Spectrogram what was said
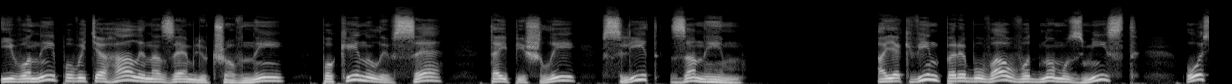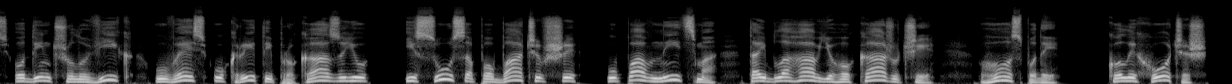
І вони повитягали на землю човни, покинули все та й пішли вслід за ним. А як він перебував в одному з міст, ось один чоловік, увесь укритий проказою, Ісуса, побачивши, упав ницьма та й благав його, кажучи Господи, коли хочеш,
